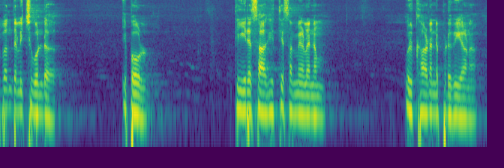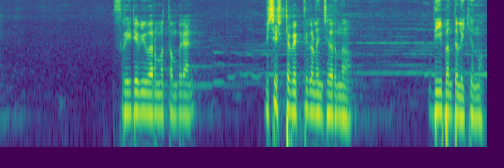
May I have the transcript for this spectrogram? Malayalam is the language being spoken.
ദീപം തെളിച്ചുകൊണ്ട് ഇപ്പോൾ തീരസാഹിത്യ സമ്മേളനം ഉദ്ഘാടനപ്പെടുകയാണ്. ശ്രീ രവിവർമ്മ തമ്പുരാൻ വിശിഷ്ട വ്യക്തികളും ചേർന്ന് ദീപം തെളിക്കുന്നു.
